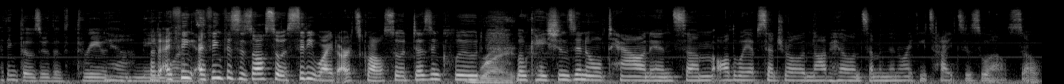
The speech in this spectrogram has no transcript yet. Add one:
I think those are the three Yeah, main but I think I think this is also a citywide arts crawl, so it does include Right. locations in Old Town and some all the way up Central and Nob Hill and some in the Northeast Heights as well. So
